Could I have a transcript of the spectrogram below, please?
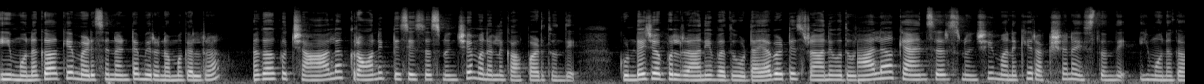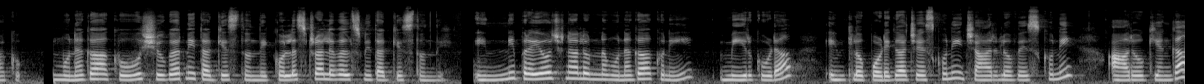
ఈ మునగాకే మెడిసిన్ అంటే మీరు నమ్మగలరా? మునగాకు చాలా క్రానిక్ డిసీజెస్ నుంచే మనల్ని కాపాడుతుంది. గుండె జబ్బులు రానివ్వదు డయాబెటీస్ రానివ్వదు చాలా క్యాన్సర్స్ నుంచి మనకి రక్షణ ఇస్తుంది ఈ మునగాకు. మునగాకు షుగర్ని తగ్గిస్తుంది కొలెస్ట్రాల్ లెవెల్స్ని తగ్గిస్తుంది. ఇన్ని ప్రయోజనాలు ఉన్న మునగాకుని మీరు కూడా ఇంట్లో పొడిగా చేసుకుని చారులో వేసుకుని ఆరోగ్యంగా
